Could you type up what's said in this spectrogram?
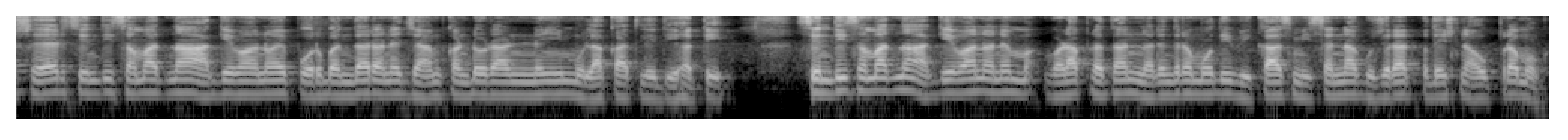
શહેર સિંધી સમાજના આગેવાનોએ પોરબંદર અને જામકંડોરાની મુલાકાત લીધી હતી. સિંધી સમાજના આગેવાન અને વડાપ્રધાન નરેન્દ્ર મોદી વિકાસ મિશનના ગુજરાત પ્રદેશના ઉપપ્રમુખ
